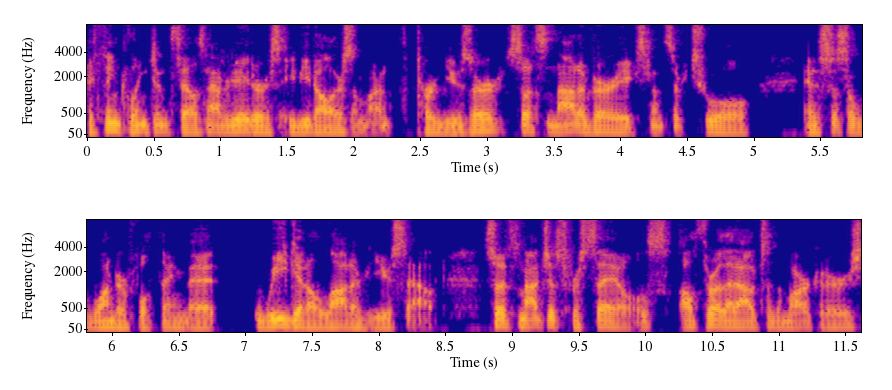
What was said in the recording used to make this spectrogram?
I think LinkedIn Sales Navigator is $80 a month per user. So it's not a very expensive tool. And it's just a wonderful thing that we get a lot of use out. So it's not just for sales. I'll throw that out to the marketers.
